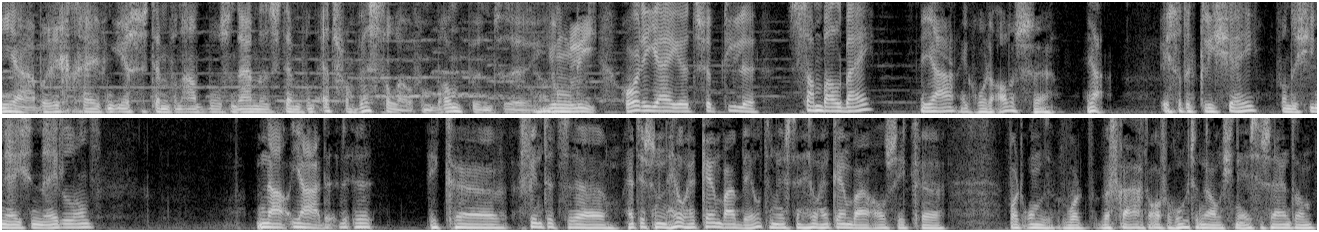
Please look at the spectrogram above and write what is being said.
Ja, berichtgeving. Eerste stem van Aad Bos en daarna de stem van Ed van Westerlo van Brandpunt. Uh, Jong Lee, hoorde jij het subtiele sambal bij? Ja, ik hoorde alles, uh, ja. Is dat een cliché van de Chinezen in Nederland? Nou ja, de, ik uh, vind het... Het is een heel herkenbaar beeld. Tenminste, heel herkenbaar als ik word, onder, word bevraagd over hoe het er nou om Chinees te zijn... dan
